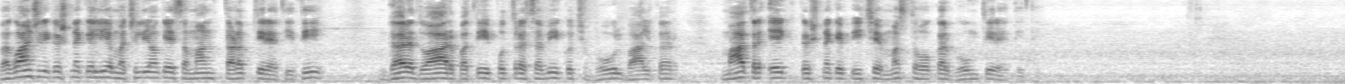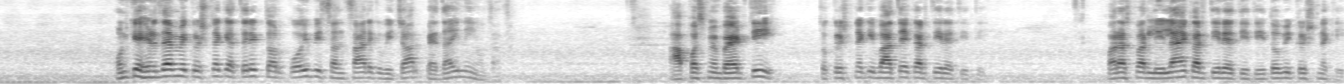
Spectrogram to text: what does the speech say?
भगवान श्री कृष्ण के लिए मछलियों के समान तड़पती रहती थी घर द्वार पति पुत्र सभी कुछ भूल भाल कर मात्र एक कृष्ण के पीछे मस्त होकर घूमती रहती थी। उनके हृदय में कृष्ण के अतिरिक्त और कोई भी संसारिक विचार पैदा ही नहीं होता था। आपस में बैठती तो कृष्ण की बातें करती रहती थी, परस्पर लीलाएँ करती रहती थी तो भी कृष्ण की।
